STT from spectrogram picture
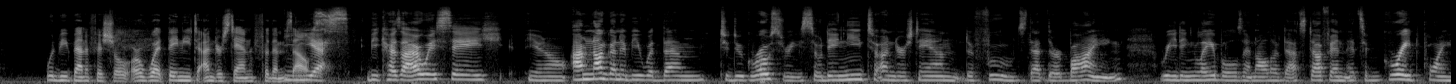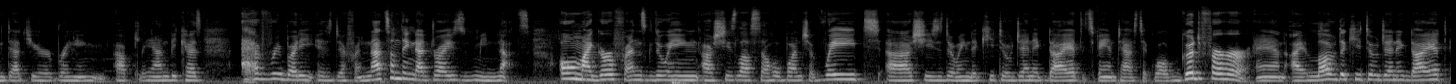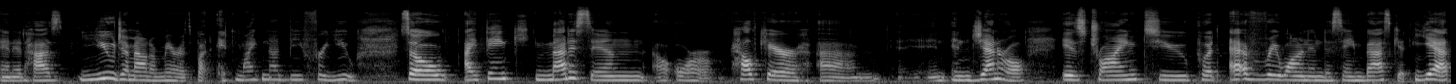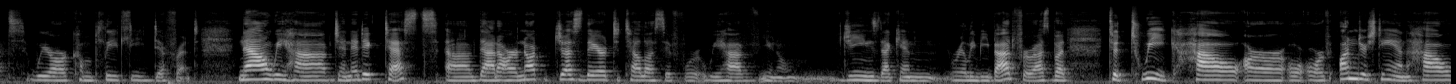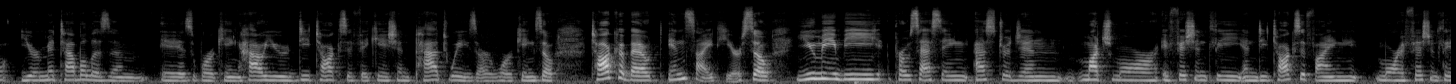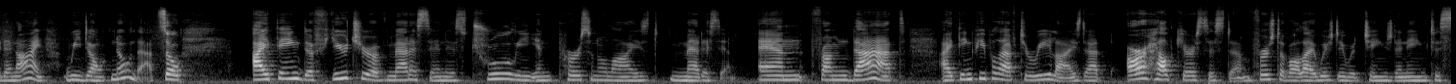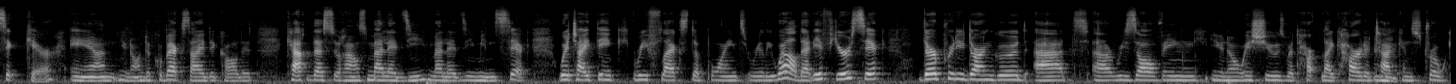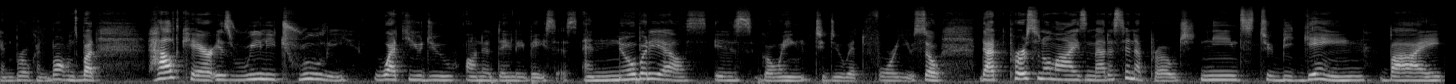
would be beneficial or what they need to understand for themselves? Yes, because I always say, you know, I'm not going to be with them to do groceries, so they need to understand the foods that they're buying reading labels and all of that stuff. And it's a great point that you're bringing up, Leanne, because everybody is different. That's something that drives me nuts. Oh, my girlfriend's doing, uh, she's lost a whole bunch of weight. Uh, she's doing the ketogenic diet. It's fantastic. Well, good for her. And I love the ketogenic diet, and it has huge amount of merits, but it might not be for you. So I think medicine uh, or healthcare um, in, in general is trying to put everyone in the same basket, yet we are completely different. Now we have genetic tests uh, that are not just there to tell us if we have, you know, genes that can really be bad for us, but to tweak how our, or, or understand how your metabolism is working, how your detoxification pathways are working. So talk about insight here. So you may be processing estrogen much more efficiently and detoxifying more efficiently than I. We don't know that. So I think the future of medicine is truly in personalized medicine. And from that, I think people have to realize that our healthcare system, first of all, I wish they would change the name to sick care. And, you know, on the Quebec side, they call it carte d'assurance maladie. Maladie means sick, which I think reflects the point really well that if you're sick, they're pretty darn good at uh, resolving, you know, issues with heart, like heart attack mm-hmm. and stroke and broken bones. But healthcare is really, truly what you do on a daily basis and nobody else is going to do it for you. So that personalized medicine approach needs to be gained by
